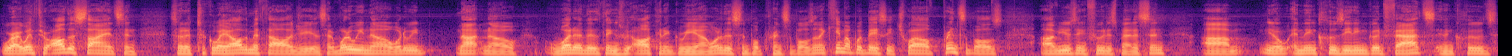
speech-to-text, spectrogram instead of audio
where I went through all the science and sort of took away all the mythology and said, what do we know? What do we not know? What are the things we all can agree on? What are the simple principles? And I came up with basically 12 principles of using food as medicine. Um, you know, and it includes eating good fats. It includes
